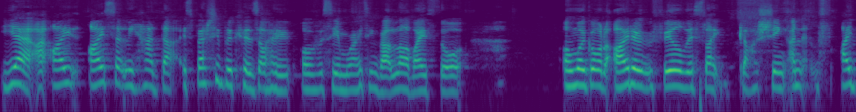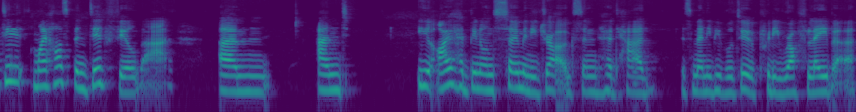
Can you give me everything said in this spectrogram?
yeah, I, I, I certainly had that, especially because I obviously am writing about love. I thought, oh my god, I don't feel this like gushing, and I do. My husband did feel that, um, and you know, I had been on so many drugs and had had, as many people do, a pretty rough labor.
